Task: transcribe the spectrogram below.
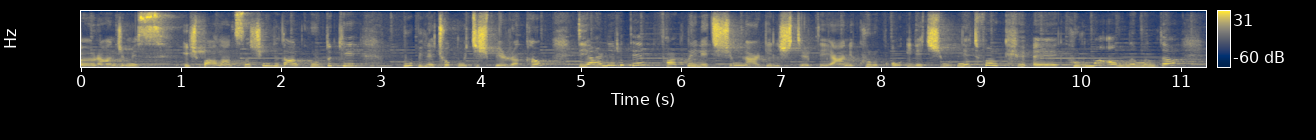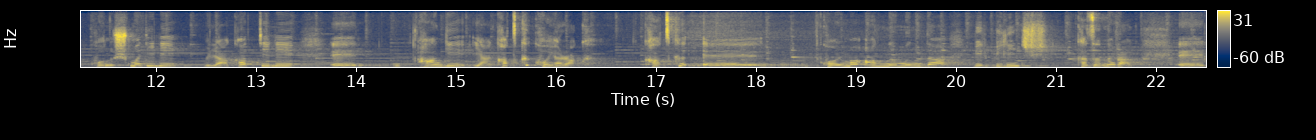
öğrencimiz iş bağlantısını şimdiden kurdu ki bu bile çok müthiş bir rakam. Diğerleri de farklı iletişimler geliştirdi. Yani kurup o iletişim, network e, kurma anlamında konuşma dili, mülakat dili, e, hangi yani katkı koyarak, katkı e, koyma anlamında bir bilinç kazanarak e,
